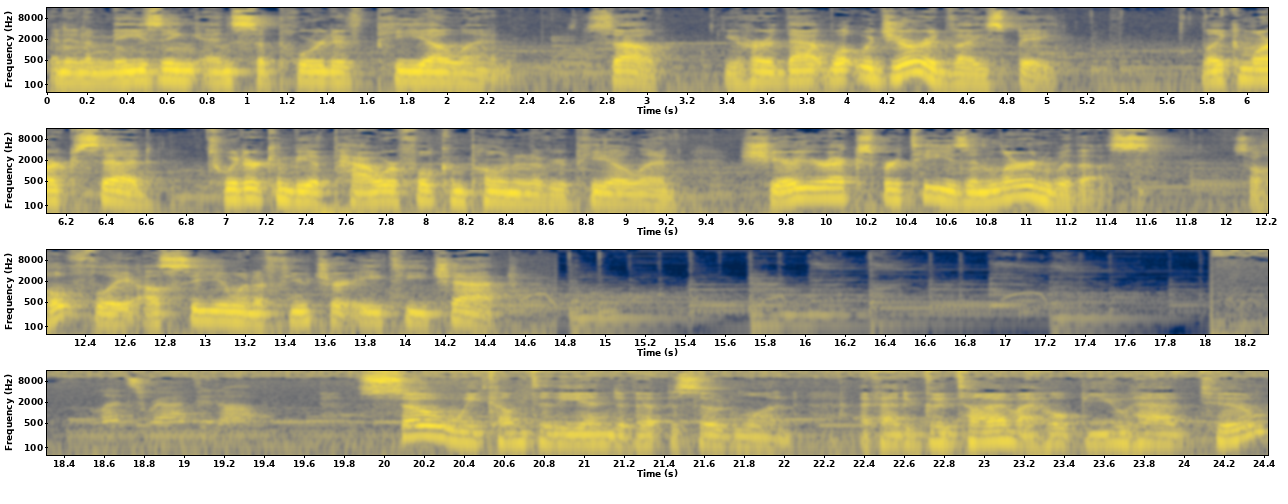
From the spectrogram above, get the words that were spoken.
and an amazing and supportive PLN. So, you heard that? What would your advice be? Like Mark said, Twitter can be a powerful component of your PLN. Share your expertise and learn with us. So hopefully, I'll see you in a future AT chat. Let's wrap it up. So we come to the end of episode one. I've had a good time. I hope you have too.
